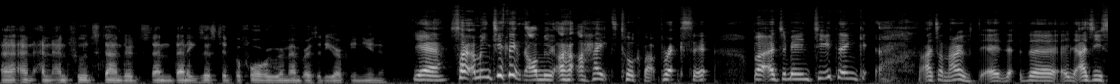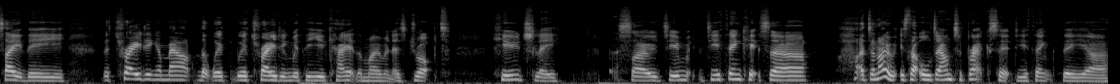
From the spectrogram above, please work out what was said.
uh, and, and, and food standards than, than existed before we were members of the European Union. Yeah. So, I mean, do you think, I mean, I, I hate to talk about Brexit, but I mean, do you think, I don't know, the, the, as you say, the the trading amount that we're, we're trading with the UK at the moment has dropped hugely. So, do you, do you think it's a, I don't know, is that all down to Brexit? Do you think the, uh,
